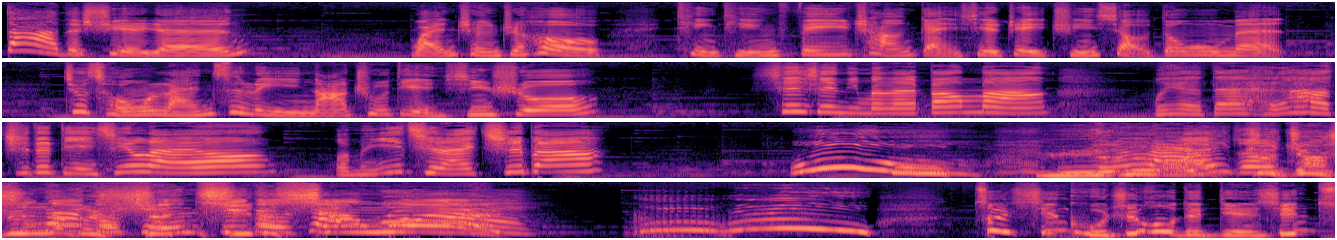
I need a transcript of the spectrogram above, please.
大的雪人。完成之后，婷婷非常感谢这群小动物们，就从篮子里拿出点心说：“谢谢你们来帮忙，我有带很好吃的点心来哦，我们一起来吃吧。”哦，原来这就是那个神奇的香味。呜呜，在辛苦之后的点心最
